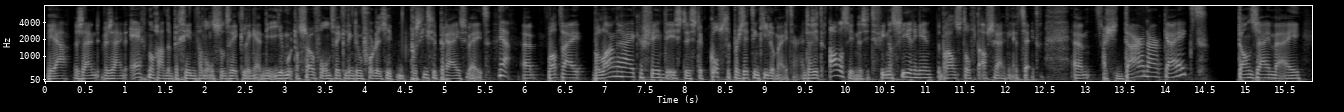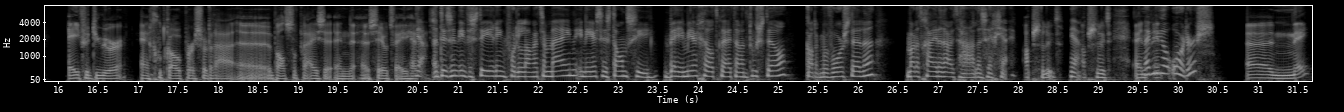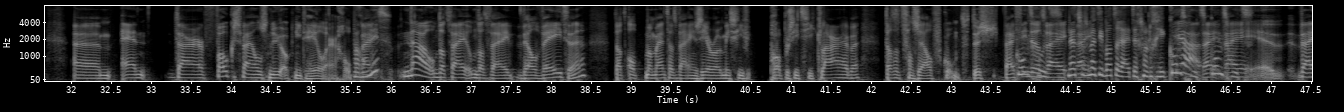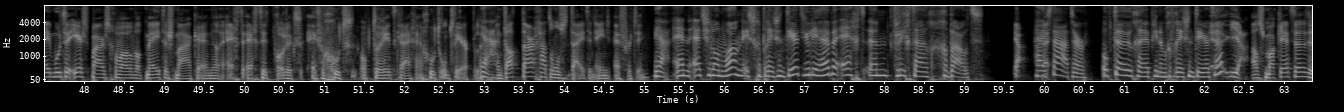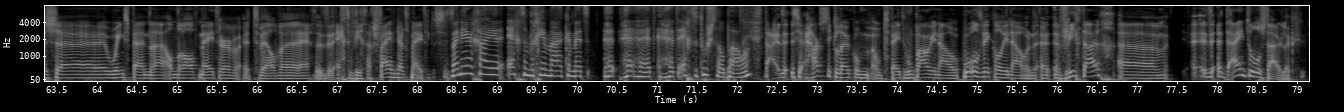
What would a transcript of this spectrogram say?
ja, we zijn, we zijn echt nog aan het begin van onze ontwikkeling. En je moet nog zoveel ontwikkeling doen voordat je de precieze prijs weet. Ja. Uh, wat wij belangrijker vinden is dus de kosten per zitting kilometer. En daar zit alles in. Er zit de financiering in, de brandstof, de afschrijving, et cetera. Um, als je daar naar kijkt, dan zijn wij even duur en goedkoper zodra uh, brandstofprijzen en uh, CO2 hebben. Ja, het is een investering voor de lange termijn. In eerste instantie ben je meer geld kwijt aan een toestel, kan ik me voorstellen. Maar dat ga je eruit halen, zeg jij. Absoluut. Ja. Absoluut. En, Hebben jullie al orders? Uh, nee. Um, en daar focussen wij ons nu ook niet heel erg op. Waarom wij, niet? Nou, omdat wij, omdat wij wel weten dat op het moment dat wij een zero-emissie propositie klaar hebben, dat het vanzelf komt. Dus wij komt vinden goed. dat wij. Net zoals met die batterijtechnologie. Komt ja, goed. wij, komt wij, goed. uh, wij moeten eerst maar eens gewoon wat meters maken en echt, echt dit product even goed op de rit krijgen en goed ontwerpelen. Ja. En dat, daar gaat onze tijd en effort in. Ja, en Echelon One is gepresenteerd. Jullie hebben echt een vliegtuig gebouwd. Ja, Hij staat er. Op teugen heb je hem gepresenteerd, hè? Ja, als maquette. Dus uh, wingspan uh, anderhalf meter. Terwijl we echt, het echte vliegtuig is 35 meter. Dus dat... Wanneer ga je echt een begin maken met het, het, het echte toestel bouwen? Nou, het is hartstikke leuk om, om te weten hoe bouw je nou, hoe ontwikkel je nou een, een vliegtuig. Uh, het, het einddoel is duidelijk.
